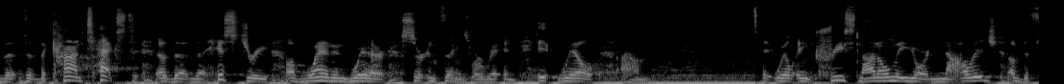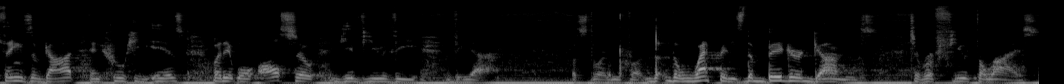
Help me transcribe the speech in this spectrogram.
the, the, the, context, the, the history of when and where certain things were written. It will. Um, it will increase not only your knowledge of the things of God and who He is, but it will also give you the the uh, what's the word I'm for? The, the weapons, the bigger guns to refute the lies.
